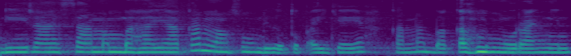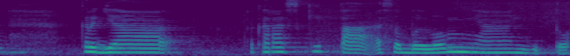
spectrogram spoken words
dirasa membahayakan langsung ditutup aja ya karena bakal mengurangin kerja keras kita sebelumnya gitu.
